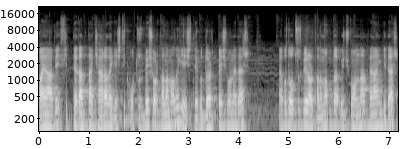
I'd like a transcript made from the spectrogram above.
bayağı bir fitte hatta kara da geçtik. 35 ortalamalı geçti. Bu 4-5 on eder. Ya bu da 31 ortalama. Bu da 3 won'dan falan gider.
